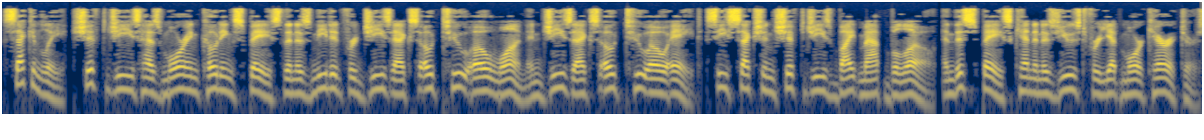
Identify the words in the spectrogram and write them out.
Secondly, Shift JIS has more encoding space than is needed for JIS X0201 and JIS X0208 see section Shift JIS byte map below, and this space can and is used for yet more characters.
